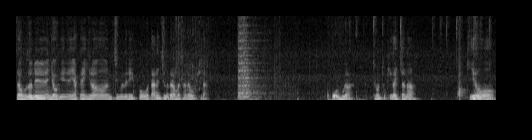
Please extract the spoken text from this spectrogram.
자 우선은 여기는 약간 이런 친구들이 있고 다른 친구들 한번 찾아봅시다. 어 뭐야. 잠깐 토끼가 있잖아. 귀여워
